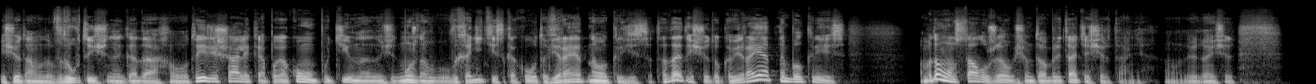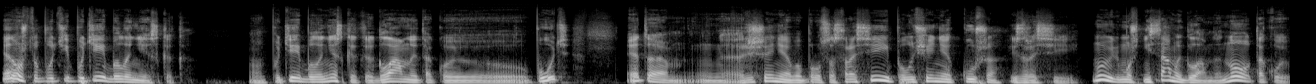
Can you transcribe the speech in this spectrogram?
еще там в 2000-х годах, вот, и решали, как, по какому пути значит, можно выходить из какого-то вероятного кризиса. Тогда это еще только вероятный был кризис, а потом он стал уже, в общем-то, обретать очертания. Вот, значит, я думаю, что пути, путей было несколько. Вот, путей было несколько. Главный такой э, путь – это решение вопроса с Россией, получение куша из России. Ну, или, может, не самый главный, но такой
